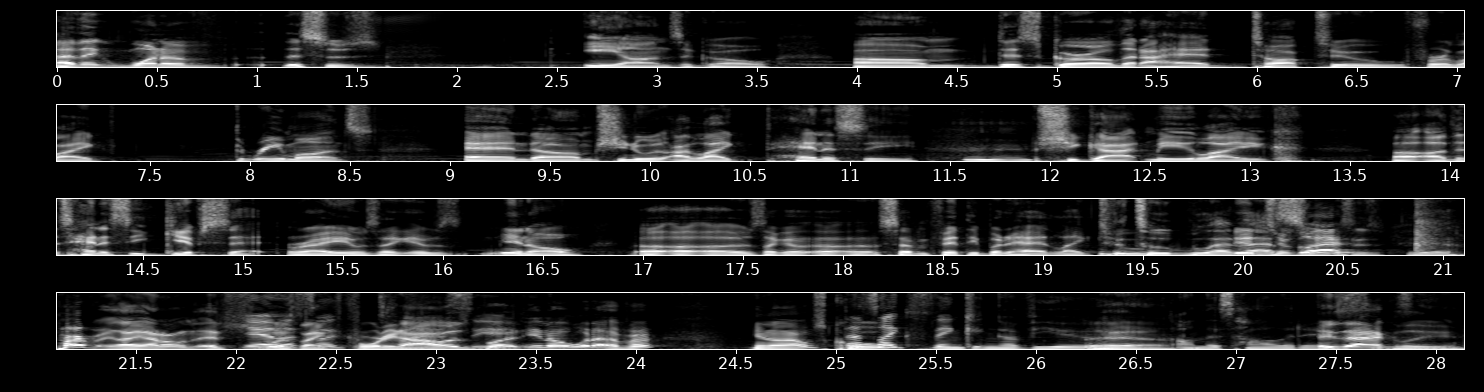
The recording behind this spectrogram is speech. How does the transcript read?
I think one of this is eons ago. Um, this girl that I had talked to for like three months, and um, she knew I liked Hennessy. She got me like. Uh, uh, this Hennessy gift set, right? It was like it was, you know, uh, uh, uh, it was like a, a, 750, but it had like two two gla- yeah, two glasses glasses. with it? Yeah. Perfect. Like I don't, it Yeah, was like like, forty dollars, but you know, whatever. You know, that was cool. That's like thinking of you Yeah. on this holiday. Exactly.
